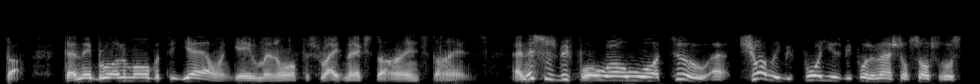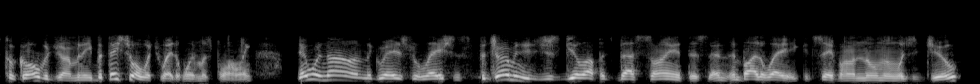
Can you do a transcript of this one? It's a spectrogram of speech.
stuff. Then they brought him over to Yale and gave him an office right next to Einstein's. And this was before World War II, uh, shortly before years before the National Socialists took over Germany, but they saw which way the wind was blowing. They were not on the greatest relations. For Germany to just give up its best scientists, and, and by the way, you could say von Neumann was a Jew,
